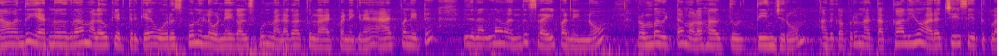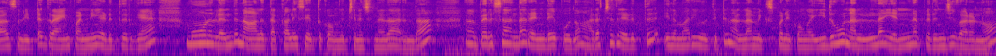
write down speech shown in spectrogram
நான் வந்து இரநூறு கிராம் அளவுக்கு எடுத்திருக்கேன். ஒரு ஸ்பூன் இல்லை ஒன்றே கால் ஸ்பூன் மிளகாத்தூள் ஆட் பண்ணிக்கிறேன். ஆட் பண்ணிவிட்டு இது நல்லா வந்து ஃப்ரை பண்ணிடணும். ரொம்ப விட்டால் மிளகாத்தூள் தீஞ்சிரும். அதுக்கப்புறம் நான் தக்காளியும் அரைச்சே சேர்த்துக்கலாம்னு சொல்லிட்டு கிரைண்ட் பண்ணி எடுத்துருக்கேன். மூணுலேருந்து நாலு தக்காளி சேர்த்துக்கோங்க சின்ன சின்னதாக இருந்தால் பெருசாக இருந்தால் ரெண்டே போதும். அரைச்சதை எடுத்து இந்த மாதிரி ஊற்றிட்டு நல்லா மிக்ஸ் பண்ணிக்கோங்க. இதுவும் நல்லா எண்ணெய் பிரிஞ்சு வரணும்.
